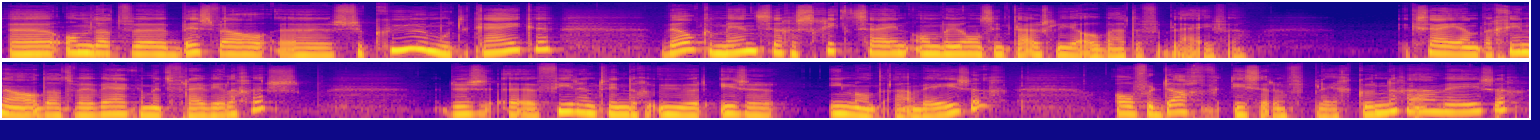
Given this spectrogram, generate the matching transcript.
eh, omdat we best wel eh secuur moeten kijken... welke mensen geschikt zijn om bij ons in Thuis Lioba te verblijven. Ik zei aan het begin al dat wij werken met vrijwilligers. Dus eh 24 uur is er iemand aanwezig. Overdag is er een verpleegkundige aanwezig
